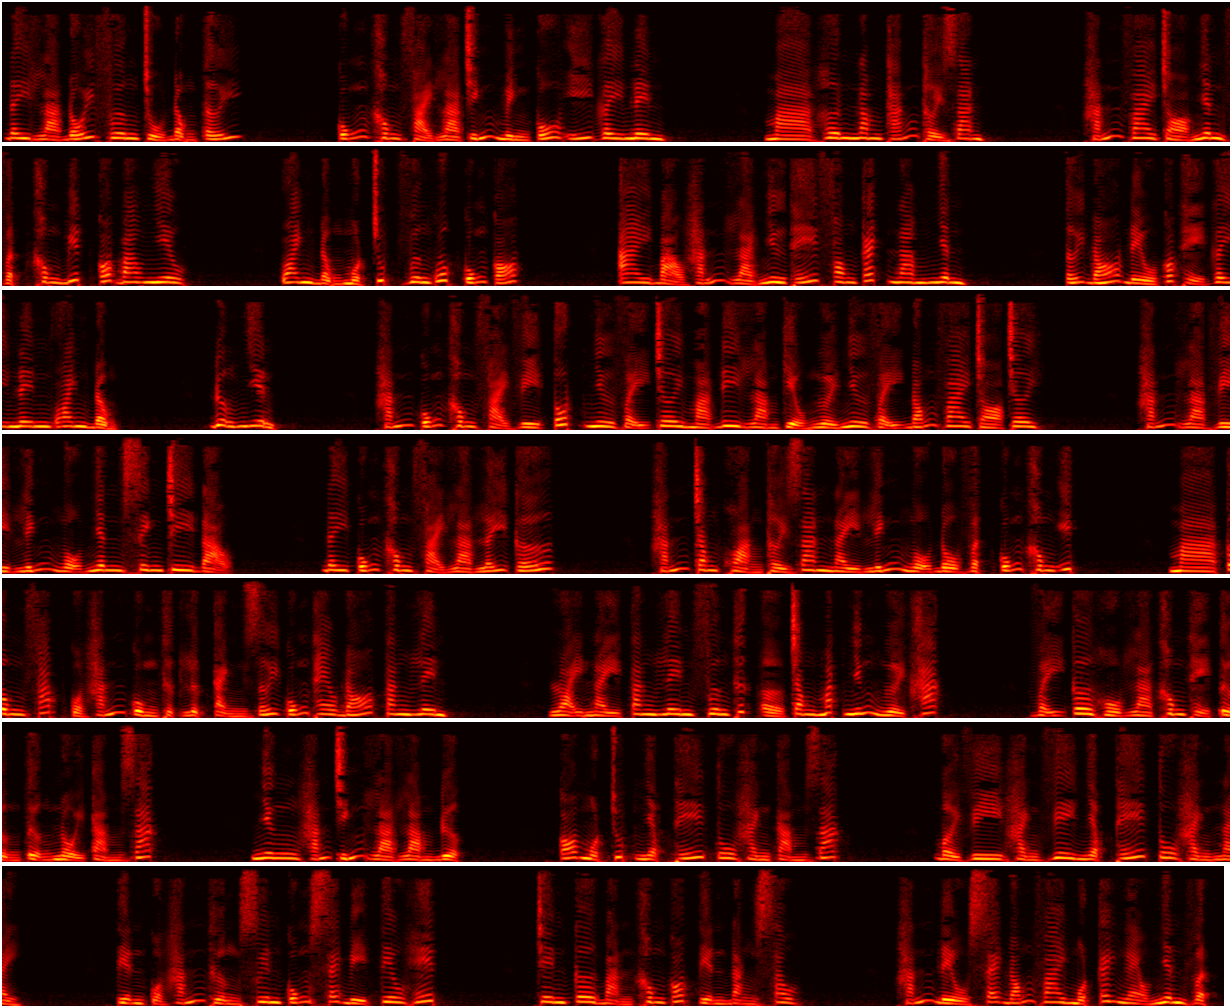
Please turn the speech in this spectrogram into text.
Đây là đối phương chủ động tới. Cũng không phải là chính mình cố ý gây nên. Mà hơn 5 tháng thời gian. Hắn vai trò nhân vật không biết có bao nhiêu. Oanh động một chút vương quốc cũng có. Ai bảo hắn là như thế phong cách nam nhân. Tới đó đều có thể gây nên oanh động. Đương nhiên. Hắn cũng không phải vì tốt như vậy chơi mà đi làm kiểu người như vậy đóng vai trò chơi. Hắn là vì lính ngộ nhân sinh chi đạo. Đây cũng không phải là lấy cớ. Hắn trong khoảng thời gian này lính ngộ đồ vật cũng không ít. Mà công pháp của hắn cùng thực lực cảnh giới cũng theo đó tăng lên. Loại này tăng lên phương thức ở trong mắt những người khác. Vậy cơ hồ là không thể tưởng tượng nổi cảm giác. Nhưng hắn chính là làm được. Có một chút nhập thế tu hành cảm giác. Bởi vì hành vi nhập thế tu hành này. Tiền của hắn thường xuyên cũng sẽ bị tiêu hết. Trên cơ bản không có tiền đằng sau. Hắn đều sẽ đóng vai một cái nghèo nhân vật.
